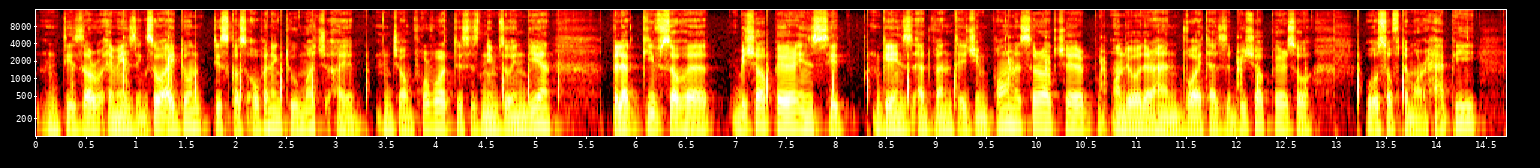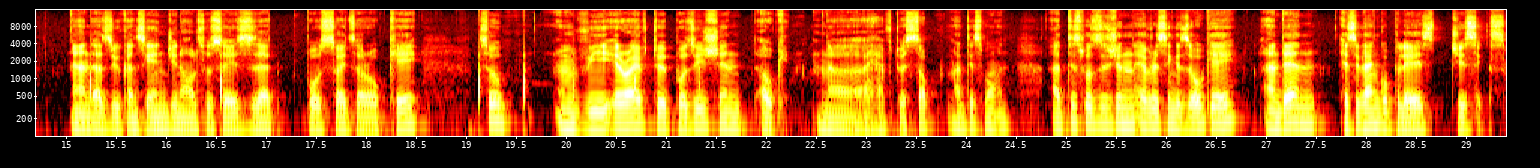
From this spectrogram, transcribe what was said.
these are amazing. So I don't discuss opening too much. I jump forward. This is Nimzo Indian. Black gives up a bishop pair instead gains advantage in pawn structure. On the other hand, white has a bishop pair, so both of them are happy. And as you can see, engine also says that both sides are okay. So we arrive to a position, okay, uh, I have to stop at this moment. At this position, everything is okay. And then Esipenko plays g6.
